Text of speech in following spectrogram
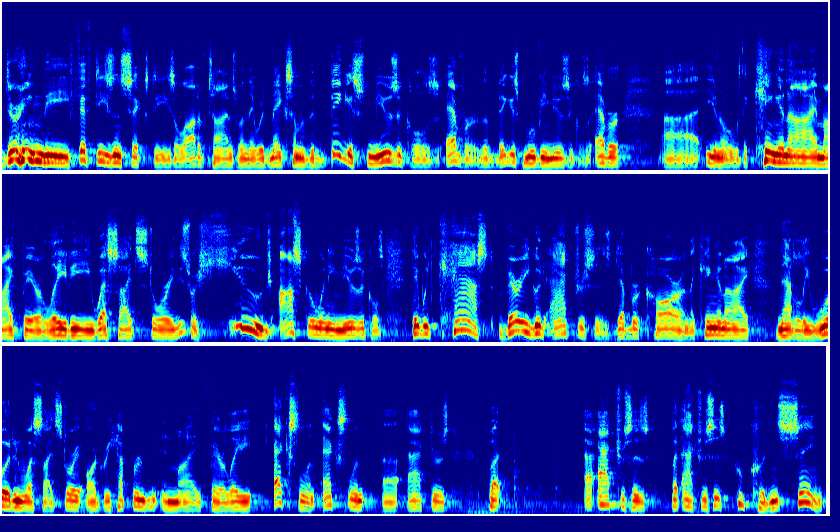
During the 50s and 60s, a lot of times when they would make some of the biggest musicals ever, the biggest movie musicals ever, uh, you know, The King and I, My Fair Lady, West Side Story, these were huge Oscar winning musicals. They would cast very good actresses, Deborah Kerr in The King and I, Natalie Wood in West Side Story, Audrey Hepburn in My Fair Lady. Excellent, excellent uh, actors, but actresses, but actresses who couldn't sing.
